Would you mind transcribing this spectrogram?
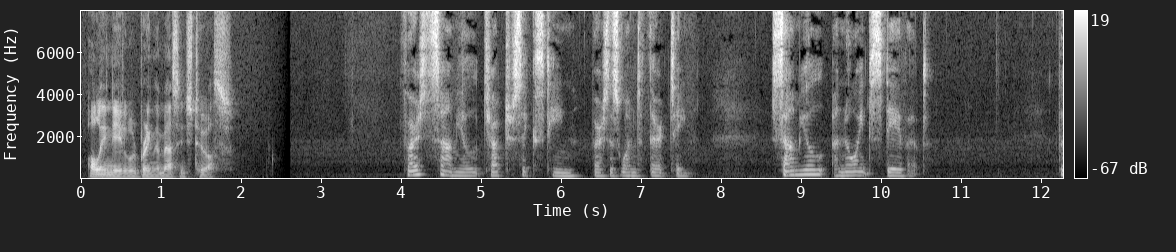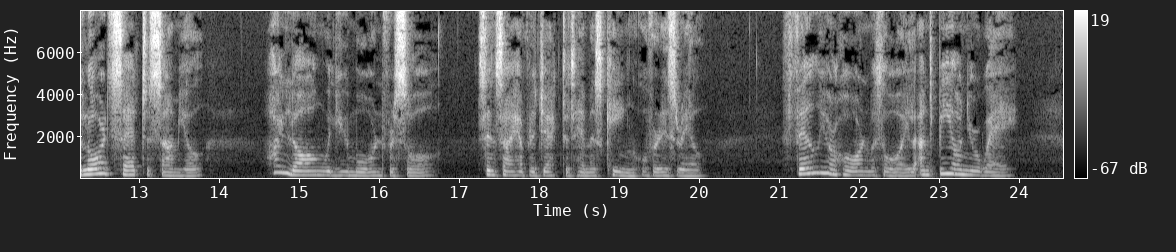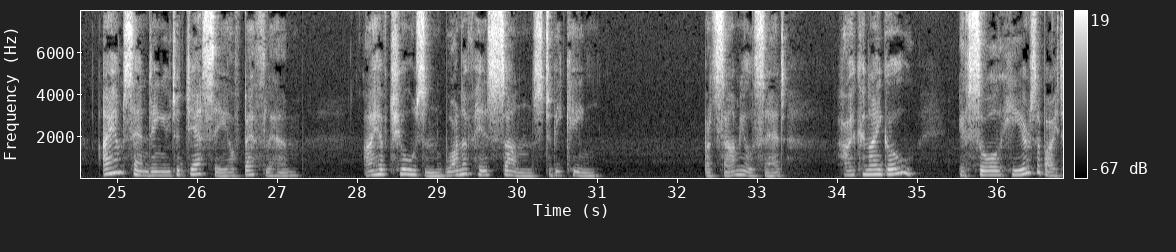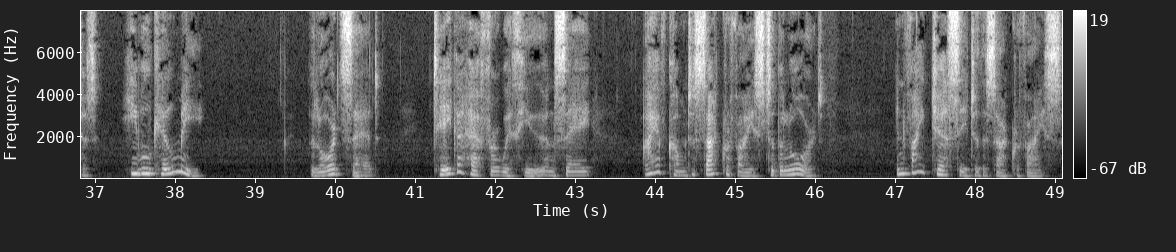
Ollie Neal will bring the message to us. 1 Samuel chapter 16, verses 1 to 13. Samuel anoints David. The Lord said to Samuel, How long will you mourn for Saul, since I have rejected him as king over Israel? Fill your horn with oil and be on your way. I am sending you to Jesse of Bethlehem. I have chosen one of his sons to be king. But Samuel said, How can I go? If Saul hears about it, he will kill me. The Lord said, Take a heifer with you and say, I have come to sacrifice to the Lord. Invite Jesse to the sacrifice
